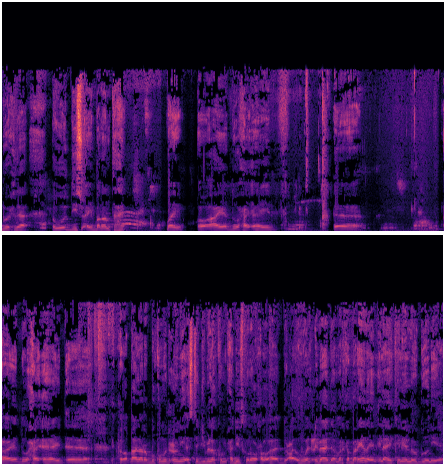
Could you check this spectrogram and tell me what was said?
buuxdaa awooddiisu ay badan tahay. Ayb oo aayaddu waxay ahayd aayaddu waxay ahayd waqaala rabukum udcuunii astajib lakum. Xadiidkuna wuxuu ahaa adducaau huwa alcibaada marka baryada in ilaahay keliya loo gooniye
